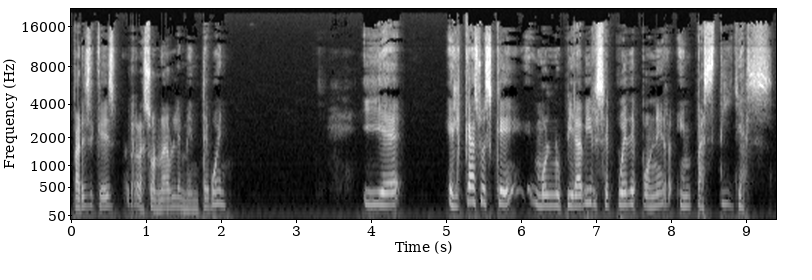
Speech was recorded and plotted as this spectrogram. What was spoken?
Parece que es razonablemente bueno. Y eh, el caso es que molnupiravir se puede poner en pastillas.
